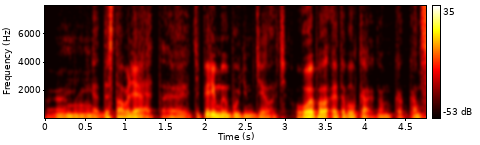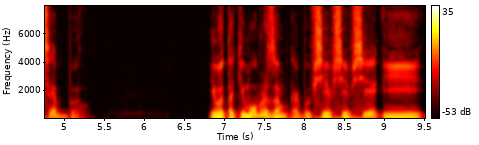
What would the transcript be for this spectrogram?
Эм, доставляет. Э, теперь и мы будем делать. У Apple это был как, как концепт был. И вот таким образом, как бы все-все-все, и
